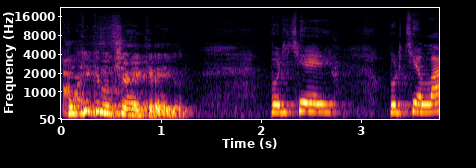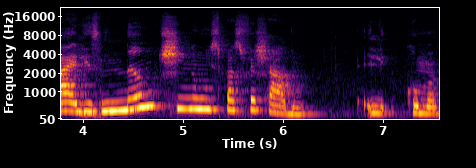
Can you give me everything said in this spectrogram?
Por que, que não tinha recreio? porque porque lá eles não tinham um espaço fechado. Ele, como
